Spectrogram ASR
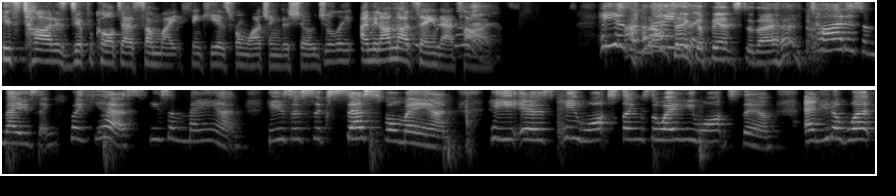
Is Todd as difficult as some might think he is from watching the show, Julie? I mean, I'm not saying that, Todd. He is amazing. I don't take offense to that. Todd is amazing. But yes, he's a man. He's a successful man. He is, he wants things the way he wants them. And you know what?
